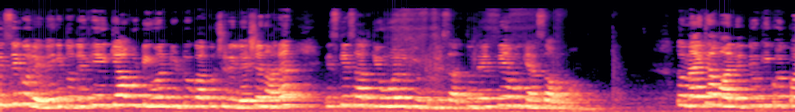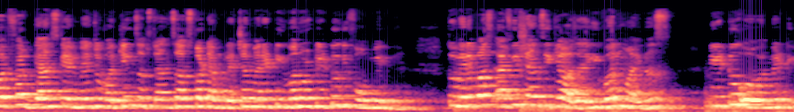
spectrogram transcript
इसी को ले लेंगे। तो देखिए क्या, वो टी वन टी टू का कुछ रिलेशन आ रहा है। इसके साथ क्यू वन और क्यू टू के साथ। तो देखते हैं वो कैसा होगा। तो मैं क्या मान लेती हूँ कि कोई परफेक्ट गैस स्केल में जो वर्किंग सब्सटेंस है, उसका टेम्परेचर मैंने टी वन और टी टू की फॉर्म में लिया तो मेरे पास एफिशिएंसी क्या आ जाएगी? One minus T two over में टी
